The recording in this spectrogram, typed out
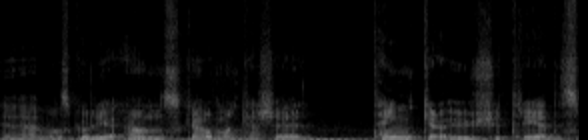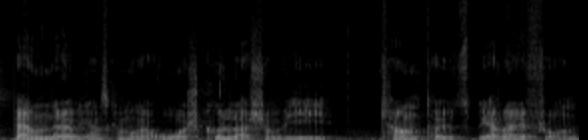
Ehm, man skulle ju önska, och man kanske tänker och U23 det spänner över ganska många årskullar som vi kan ta ut spelare ifrån.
